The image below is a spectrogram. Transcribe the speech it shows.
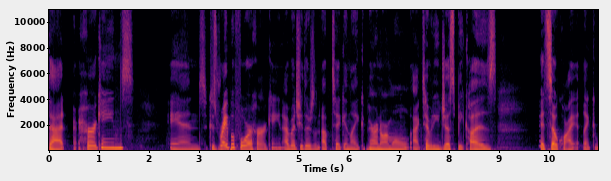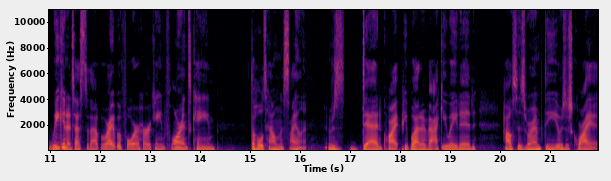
That hurricanes and because right before a hurricane, I bet you there's an uptick in like paranormal activity just because it's so quiet. Like we can attest to that. But right before Hurricane Florence came, the whole town was silent. It was dead quiet. People had evacuated. Houses were empty. It was just quiet.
